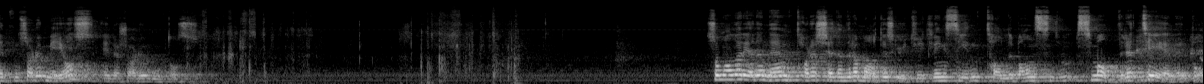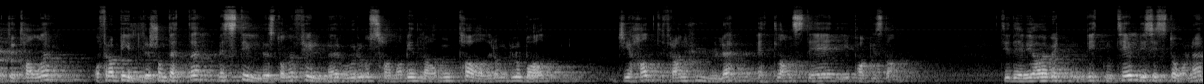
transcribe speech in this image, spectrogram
Enten så er du med oss, eller så er du mot oss. Som allerede nevnt har det skjedd en dramatisk utvikling siden Taliban smadret TV-er på 80-tallet, og fra bilder som dette, med stillestående filmer hvor Osama bin Laden taler om global jihad fra en hule et eller annet sted i Pakistan, til det vi har vært vitne til de siste årene,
